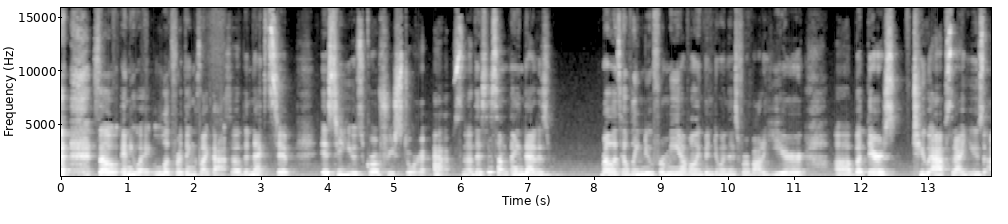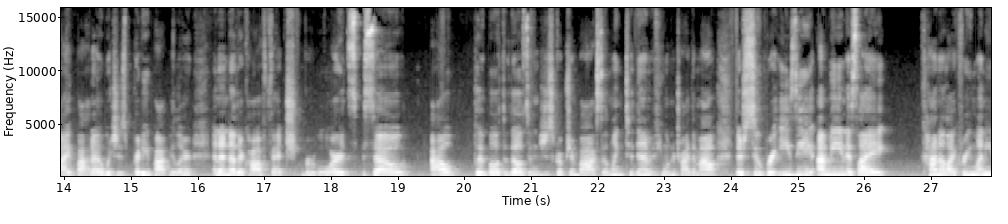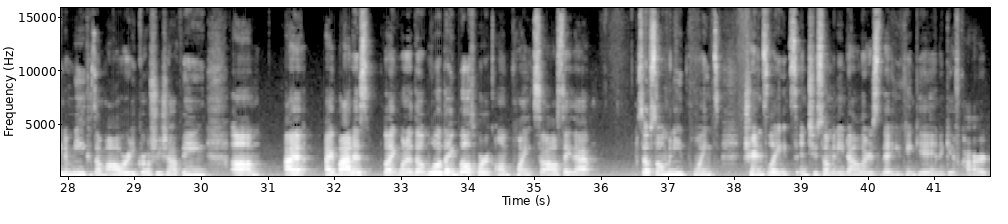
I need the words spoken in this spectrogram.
so anyway, look for things like that. So the next tip is to use grocery store apps. Now this is something that is relatively new for me. I've only been doing this for about a year, uh, but there's two apps that I use, Ibotta, which is pretty popular, and another called Fetch Rewards. So I'll put both of those in the description box, a link to them if you want to try them out. They're super easy. I mean, it's like kind of like free money to me because I'm already grocery shopping. Um, I Ibotta's like one of the, well, they both work on points, so I'll say that. So, so many points translates into so many dollars that you can get in a gift card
